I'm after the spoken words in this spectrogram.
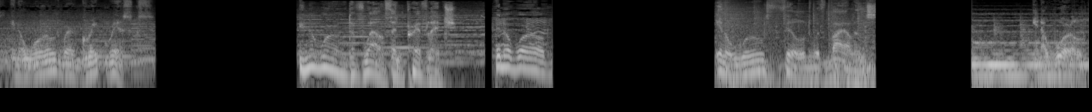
In a world where great risks. In a world of wealth and privilege. In a world. In a world filled with violence. In a world.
